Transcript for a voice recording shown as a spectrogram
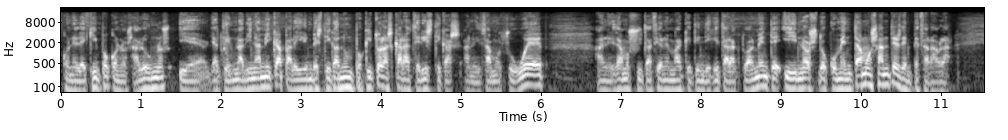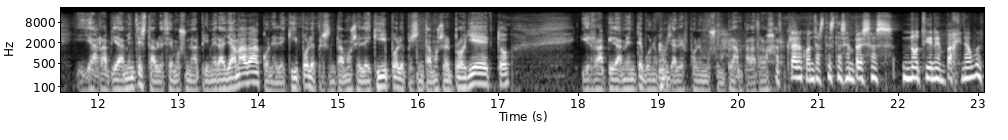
con el equipo, con los alumnos, y eh, ya tiene una dinámica para ir investigando un poquito las características. Analizamos su web, analizamos su situación en marketing digital actualmente y nos documentamos antes de empezar a hablar. Y ya rápidamente establecemos una primera llamada con el equipo, le presentamos el equipo, le presentamos el proyecto y rápidamente, bueno, pues ya les ponemos un plan para trabajar. Claro, ¿cuántas de estas empresas no tienen página web?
